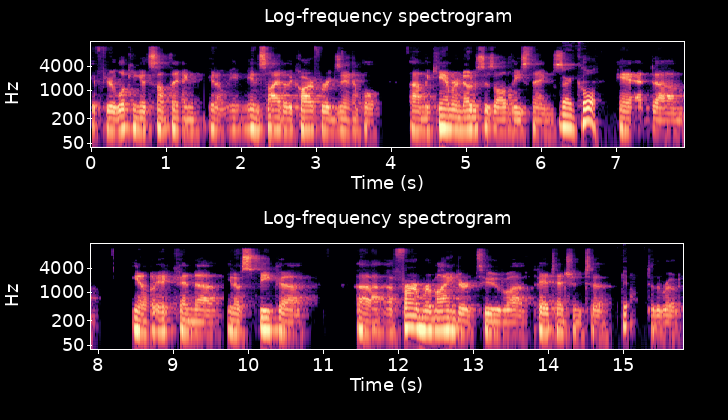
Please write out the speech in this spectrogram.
if you're looking at something, you know, inside of the car, for example, um, the camera notices all these things. Very cool. And um, you know, it can uh, you know speak. Uh, uh, a firm reminder to uh, pay attention to yeah. to the road.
